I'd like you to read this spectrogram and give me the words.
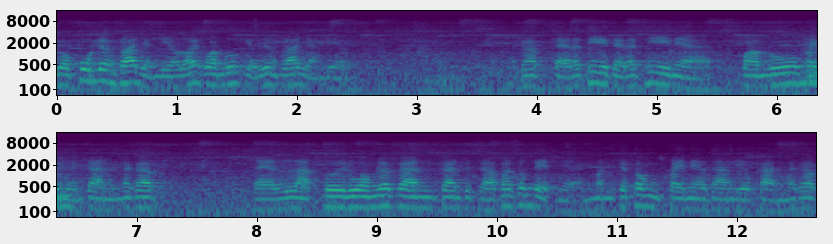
เราพูดเรื่องพระอย่างเดียวเราให้ความรู้เกี่ยวเรื่องพระอย่างเดียวนะครับ แต่ละที่แต่ละที่เนี่ยความรู้ไม่เหมือนกันนะครับ แต่หลักโดยรวมแล้วการการศึกษาพระสมเด็จเนี่ยมันจะต้องไปแนวทางเดียวกันนะครับ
